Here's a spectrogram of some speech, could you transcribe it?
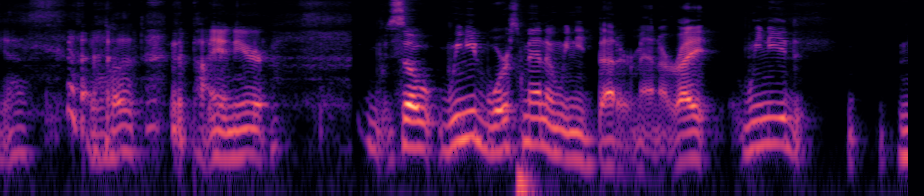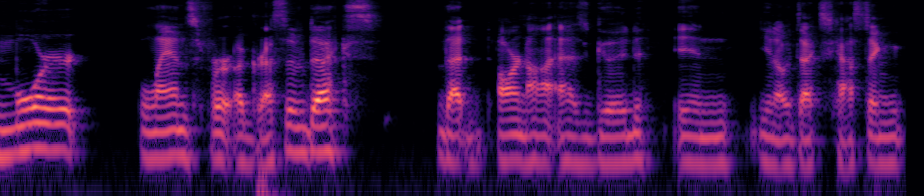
Yes, it would. the Pioneer. So we need worse mana and we need better mana, right? We need more lands for aggressive decks that are not as good in, you know, decks casting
